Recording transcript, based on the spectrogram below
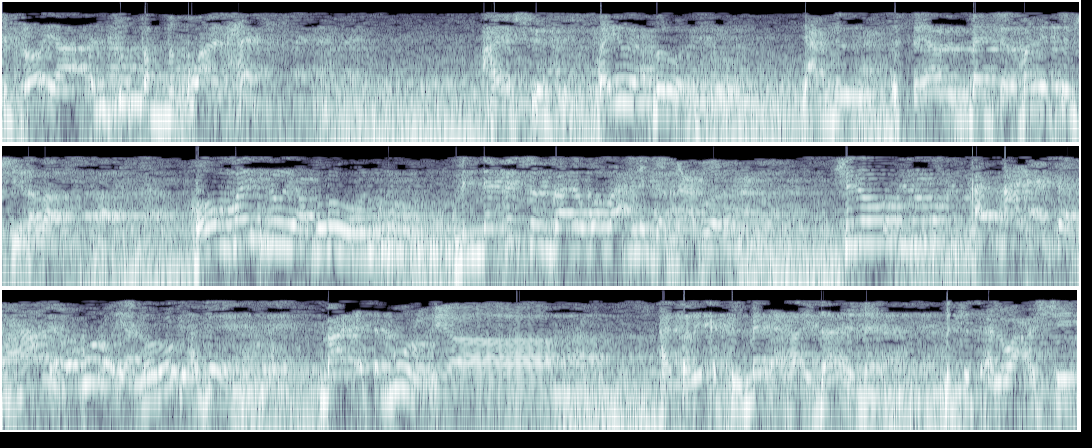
شفت رؤيا أنتم طبقوها على الحس هاي الشيء. ما يعبرون. يعني مثل السيارة المنشرة ما تمشي؟ خلاص. هم ما يقدرون يعبرون. من نفسهم قالوا والله إحنا نقدر نعبر. شنو؟ قال مع الأسف هذه مو رؤيا. لو رؤيا زين. مع الأسف مو رؤيا. هاي طريقة المدح هاي دائما. من تسأل واحد شيء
